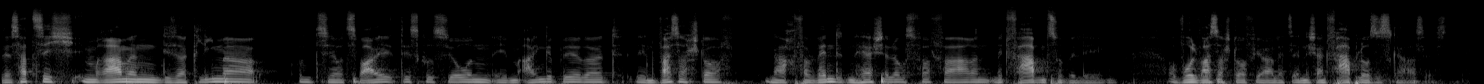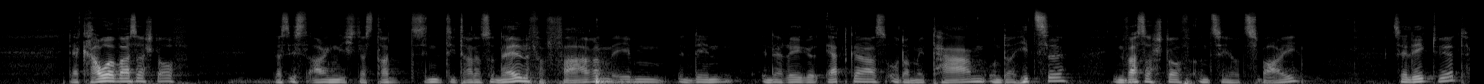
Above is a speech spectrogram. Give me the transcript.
Es hat sich im Rahmen dieser Klima- und CO2-Diskussion eben eingebürgert, den Wasserstoff nach verwendeten Herstellungsverfahren mit Farben zu belegen, obwohl Wasserstoff ja letztendlich ein farbloses Gas ist. Der graue Wasserstoff das ist eigentlich, das sind die traditionellen Verfahren eben, in denen in der Regel Erdgas oder Methan unter Hitze in Wasserstoff und CO2 zerlegt wird.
